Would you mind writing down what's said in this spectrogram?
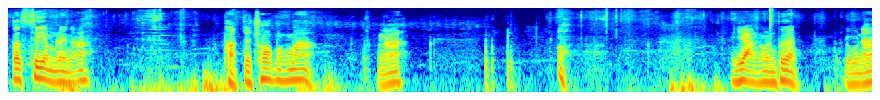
แทสเซียมเลยนะ ผักจะชอบมากๆนะย่างนะเพื่อนๆดูนะ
